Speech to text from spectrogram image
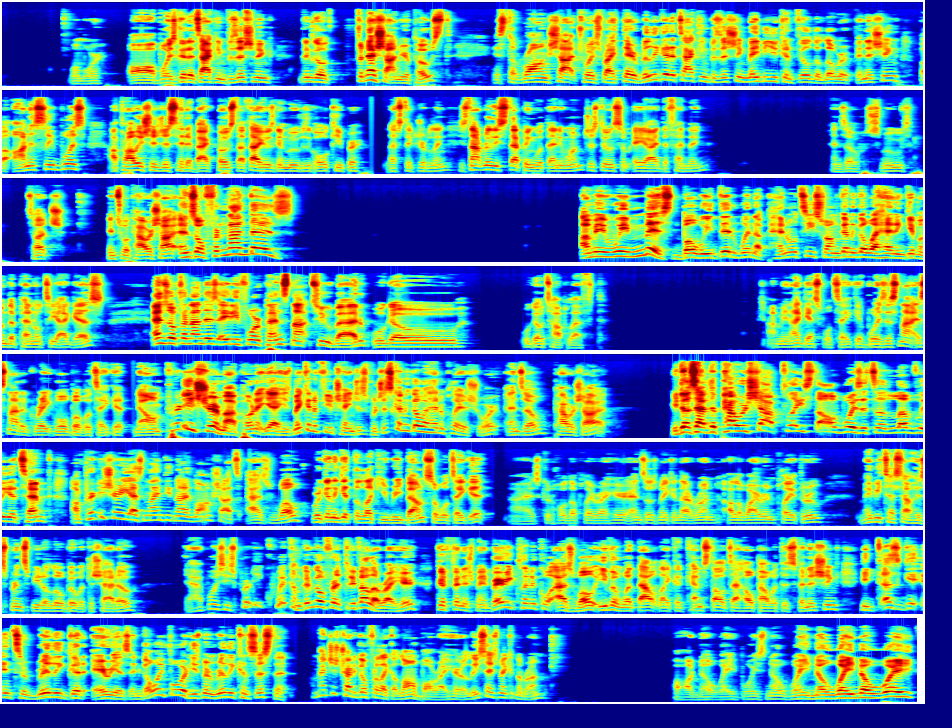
One more. Oh, boys, good attacking positioning. I'm going to go finesse on your post. It's the wrong shot choice right there. Really good attacking positioning. Maybe you can feel the lower finishing, but honestly, boys, I probably should just hit it back post. I thought he was going to move his goalkeeper. Left stick dribbling. He's not really stepping with anyone, just doing some AI defending. Enzo, smooth touch into a power shot. Enzo Fernandez. I mean, we missed, but we did win a penalty, so I'm going to go ahead and give him the penalty, I guess. Enzo Fernandez, 84 pence, not too bad. We'll go, we'll go top left. I mean, I guess we'll take it, boys. It's not it's not a great goal, but we'll take it. Now, I'm pretty sure my opponent, yeah, he's making a few changes. We're just to go ahead and play a short. Enzo, power shot. He does have the power shot play style, boys. It's a lovely attempt. I'm pretty sure he has 99 long shots as well. We're going to get the lucky rebound, so we'll take it. All right, it's good hold up play right here. Enzo's making that run. Alawiran play through. Maybe test out his sprint speed a little bit with the shadow. Yeah, boys, he's pretty quick. I'm going to go for a Trivela right here. Good finish, man. Very clinical as well, even without like a chem style to help out with his finishing. He does get into really good areas, and going forward, he's been really consistent. I might just try to go for like a long ball right here. At least he's making the run. Oh, no way, boys. No way, no way, no way.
